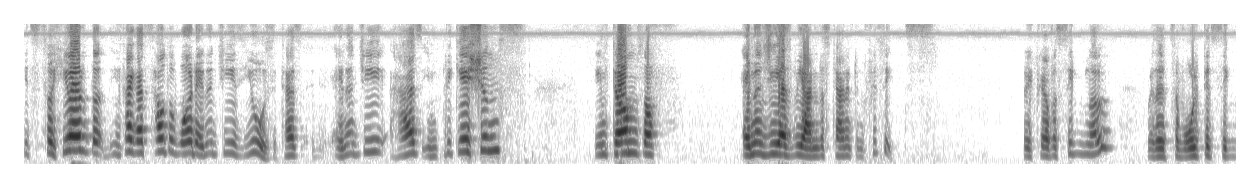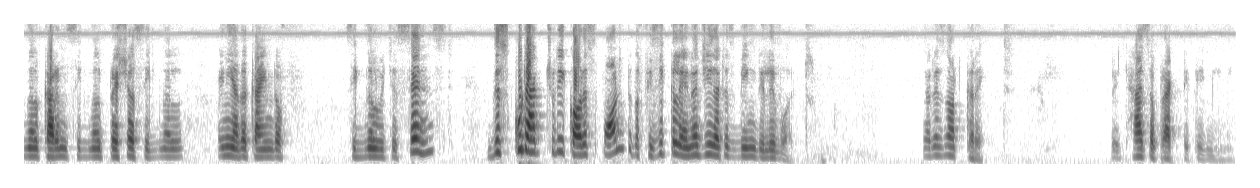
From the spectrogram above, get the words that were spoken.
it's so here the in fact that is how the word energy is used, it has energy has implications in terms of energy as we understand it in physics. So, if you have a signal whether it is a voltage signal, current signal, pressure signal, any other kind of signal which is sensed, this could actually correspond to the physical energy that is being delivered. That is not correct. It has a practical meaning.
